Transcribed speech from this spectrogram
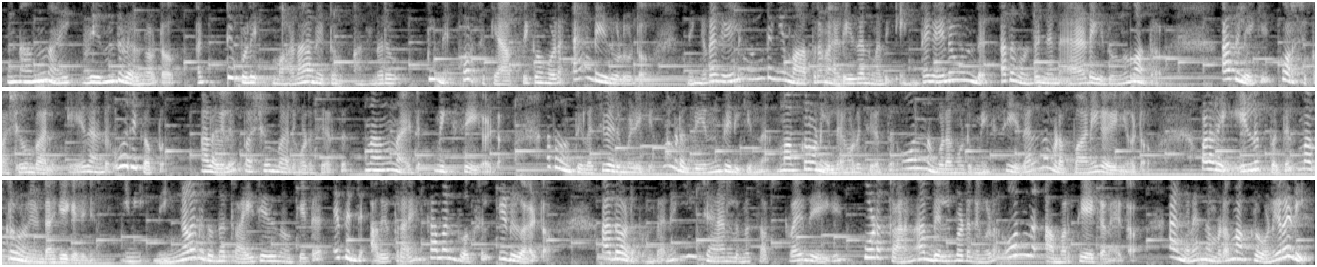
നന്നായി വെന്ത് വരണം കേട്ടോ. അടിപൊളി മണാണ് കേട്ടോ അന്നേരവും പിന്നെ കുറച്ച് ക്യാപ്സിക്കം കൂടെ ആഡ് ചെയ്തോളൂ കേട്ടോ. നിങ്ങളുടെ കയ്യിൽ ഉണ്ടെങ്കിൽ മാത്രം ആഡ് ചെയ്താൽ മതി. എന്റെ കയ്യിലും ഉണ്ട്. അതുകൊണ്ട് ഞാൻ ആഡ് ചെയ്തു എന്ന് മാത്രം. അതിലേക്ക് കുറച്ച് പശുവും പാൽ ഏതാണ്ട് ഒരു കപ്പ് അളവിൽ പശുവും പാലും കൂടെ ചേർത്ത് നന്നായിട്ട് മിക്സ് ചെയ്യുക കേട്ടോ. അതൊന്ന് തിളച്ച് വരുമ്പോഴേക്കും നമ്മുടെ വെന്തിരിക്കുന്ന മക്രോണി എല്ലാം കൂടെ ചേർത്ത് ഒന്നും കൂടെ അങ്ങോട്ട് മിക്സ് ചെയ്താൽ നമ്മുടെ പണി കഴിഞ്ഞു കേട്ടോ. വളരെ എളുപ്പത്തിൽ മക്രോണി ഉണ്ടാക്കി കഴിഞ്ഞു. ഇനി നിങ്ങളും ഇതൊന്ന് ട്രൈ ചെയ്ത് നോക്കിയിട്ട് ഇതിന്റെ അഭിപ്രായം കമന്റ് ബോക്സിൽ ഇടുക കേട്ടോ. അതോടൊപ്പം തന്നെ ഈ ചാനൽ ഒന്ന് സബ്സ്ക്രൈബ് ചെയ്യുകയും കൂടെ കാണുന്ന ആ ബെൽ ബട്ടനും കൂടെ ഒന്ന് അമർത്തിയേക്കണം കേട്ടോ. അങ്ങനെ നമ്മുടെ മക്രോണി റെഡി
